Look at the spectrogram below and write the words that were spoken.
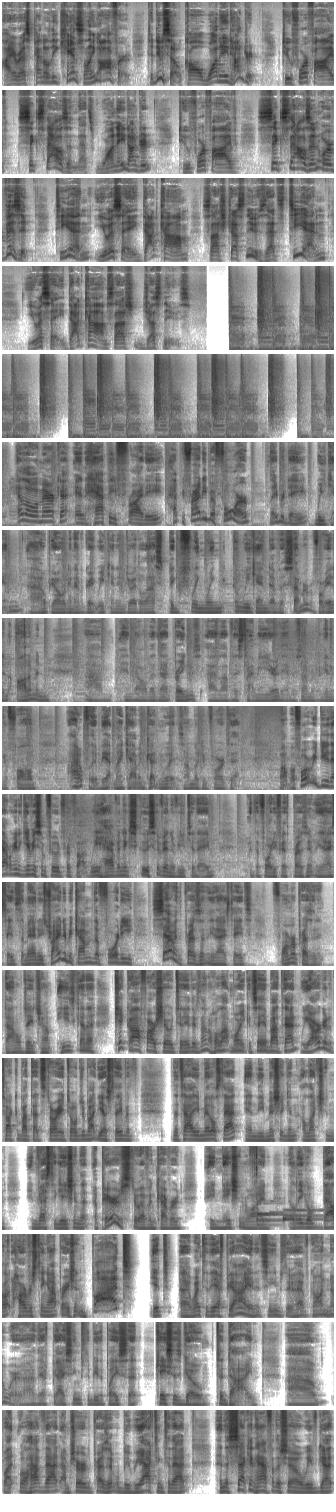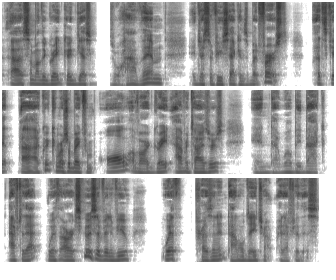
IRS penalty canceling offer. To do so, call 1 800 245 6000. That's 1 800 245 6000 or visit tnusa.com slash just news. That's tnusa.com slash just news. Hello, America, and happy Friday. Happy Friday before Labor Day weekend. I hope you're all going to have a great weekend. Enjoy the last big fling wing weekend of the summer before we head into autumn and um, and all that that brings. I love this time of year, the end of summer, beginning of fall. I hopefully will be at my cabin cutting wood, so I'm looking forward to that. Well, before we do that, we're going to give you some food for thought. We have an exclusive interview today with the 45th President of the United States, the man who's trying to become the 47th President of the United States, former President Donald J. Trump. He's going to kick off our show today. There's not a whole lot more you can say about that. We are going to talk about that story I told you about yesterday with Natalia Middlestat and the Michigan election investigation that appears to have uncovered a nationwide illegal ballot harvesting operation, but it uh, went to the FBI and it seems to have gone nowhere. Uh, the FBI seems to be the place that cases go to die. Uh, but we'll have that. I'm sure the president will be reacting to that. In the second half of the show, we've got uh, some other great, good guests. We'll have them in just a few seconds. But first, let's get a quick commercial break from all of our great advertisers. And uh, we'll be back after that with our exclusive interview with President Donald J. Trump right after this.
